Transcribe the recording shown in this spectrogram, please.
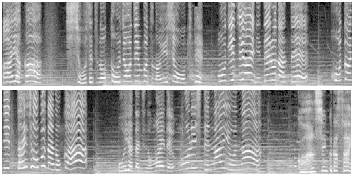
あやか小説の登場人物の衣装を着て模擬試合に出るなんて本当にオイラたちの前で無理してないよな。ご安心ください。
